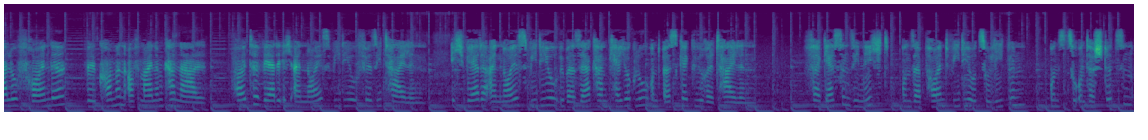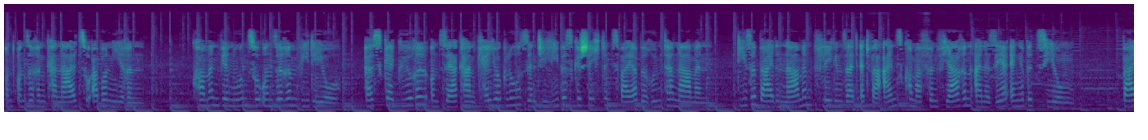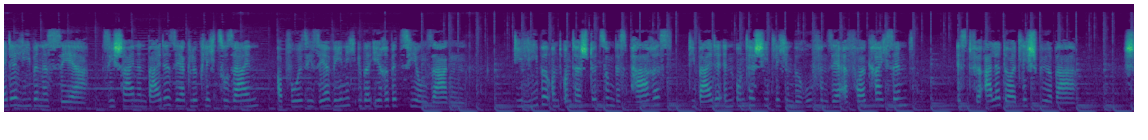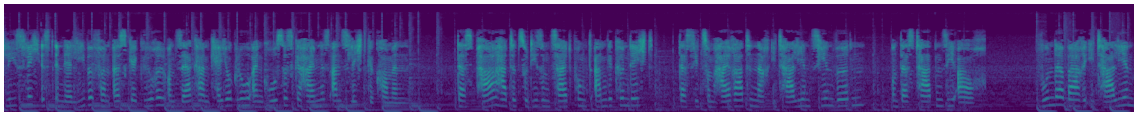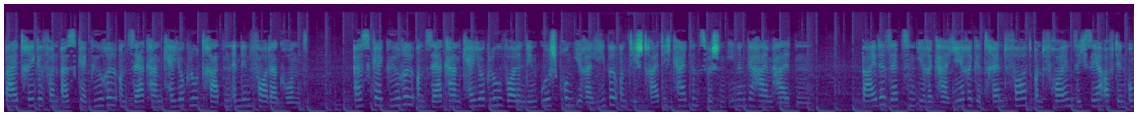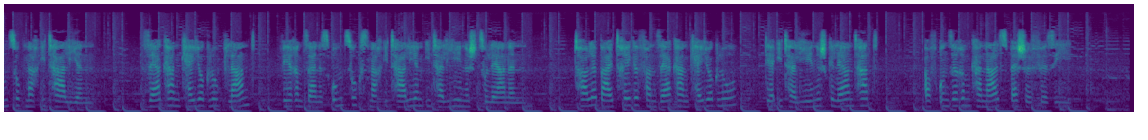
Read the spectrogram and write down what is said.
Hallo Freunde, willkommen auf meinem Kanal. Heute werde ich ein neues Video für Sie teilen. Ich werde ein neues Video über Serkan Kayoglu und Özge Gürel teilen. Vergessen Sie nicht, unser Point Video zu liken, uns zu unterstützen und unseren Kanal zu abonnieren. Kommen wir nun zu unserem Video. Özge Gürel und Serkan Kayoglu sind die Liebesgeschichten zweier berühmter Namen. Diese beiden Namen pflegen seit etwa 1,5 Jahren eine sehr enge Beziehung. Beide lieben es sehr. Sie scheinen beide sehr glücklich zu sein, obwohl sie sehr wenig über ihre Beziehung sagen. Die Liebe und Unterstützung des Paares, die beide in unterschiedlichen Berufen sehr erfolgreich sind, ist für alle deutlich spürbar. Schließlich ist in der Liebe von Özge Gürel und Serkan Kayoglu ein großes Geheimnis ans Licht gekommen. Das Paar hatte zu diesem Zeitpunkt angekündigt, dass sie zum Heiraten nach Italien ziehen würden, und das taten sie auch. Wunderbare Italien-Beiträge von Özge Gürel und Serkan Kayoglu traten in den Vordergrund. Özge Gürel und Serkan Kayoglu wollen den Ursprung ihrer Liebe und die Streitigkeiten zwischen ihnen geheim halten. Beide setzen ihre Karriere getrennt fort und freuen sich sehr auf den Umzug nach Italien. Serkan Kayoglu plant, während seines Umzugs nach Italien Italienisch zu lernen. Tolle Beiträge von Serkan Kayoglu, der Italienisch gelernt hat, auf unserem Kanal Special für Sie.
